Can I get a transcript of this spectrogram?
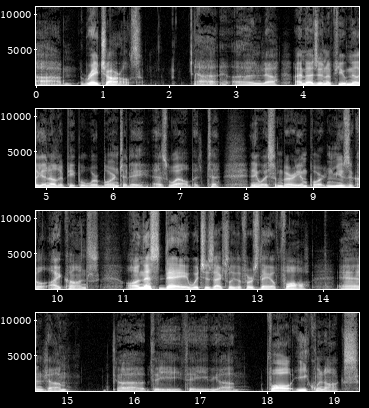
um, Ray Charles. Uh, and uh, I imagine a few million other people were born today as well. But uh, anyway, some very important musical icons. On this day, which is actually the first day of fall, and um, uh, the the uh, fall equinox.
